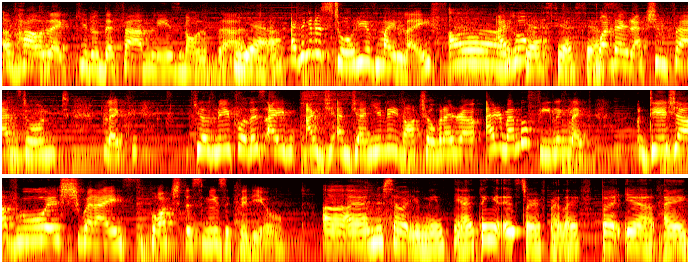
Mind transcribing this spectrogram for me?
of how like, you know, their families and all of that. Hmm. Yeah. I think it's a story of my life. Oh, I hope yes, yes, yes. One Direction fans don't like kill me for this. I, I am genuinely not sure, but I, re- I remember feeling like deja vu-ish when I watched this music video. Uh, I understand what you mean. Yeah, I think it is story of my life. But yeah, I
